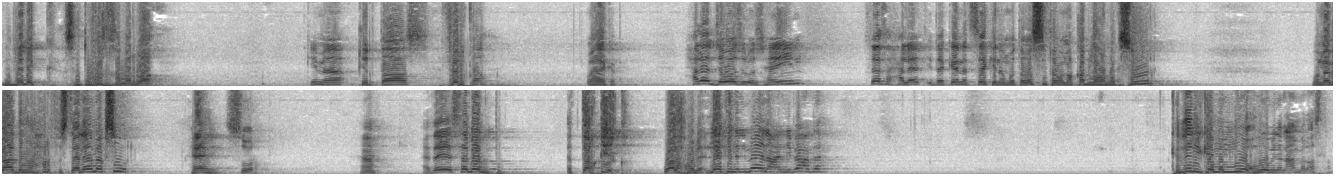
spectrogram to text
لذلك ستفخم الراء. كما قرطاس فرقة وهكذا. حالات جواز الوجهين ثلاث حالات إذا كانت ساكنة متوسطة وما قبلها مكسور وما بعدها حرف استعلاء مكسور. ها الصورة. ها؟ هذا سبب الترقيق واضح لكن المانع اللي بعده كذلك ممنوع هو من العمل أصلا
